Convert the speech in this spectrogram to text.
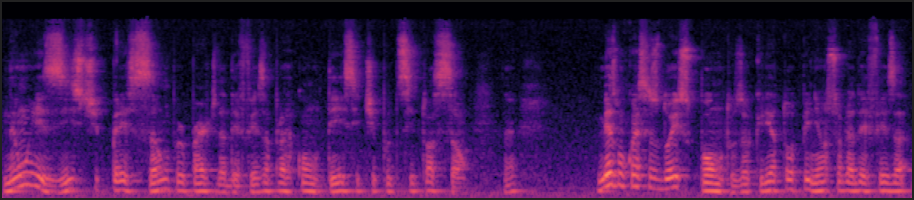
Não existe pressão por parte da defesa para conter esse tipo de situação. Né? Mesmo com esses dois pontos, eu queria a tua opinião sobre a defesa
